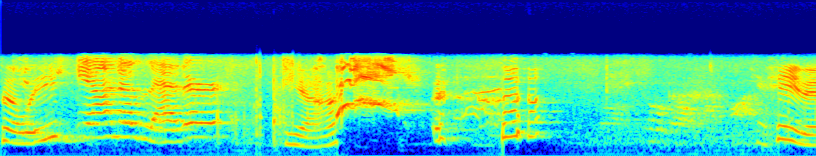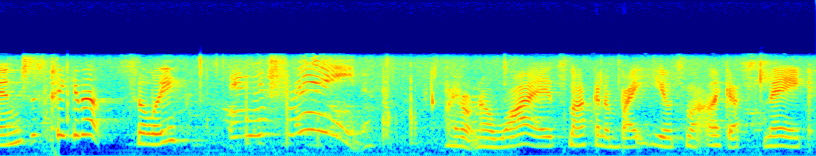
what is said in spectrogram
Silly. Is he on a ladder? Yeah. Hayden, just pick it up, silly. I'm afraid. I don't know why. It's not going to bite you. It's not like a snake.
